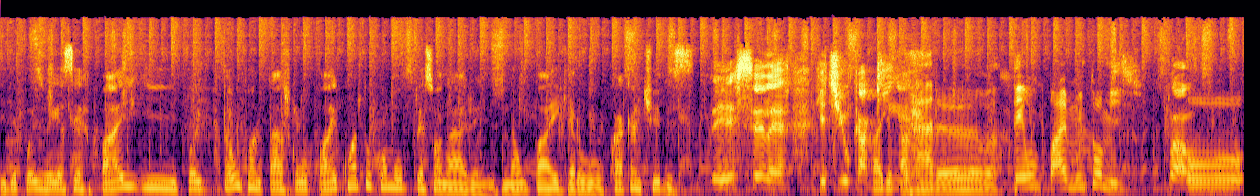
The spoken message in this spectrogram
e depois veio a ser pai e foi tão fantástico como pai quanto como personagem não pai, que era o Cacantibes. Excelente. Que tinha o Caquinho. Caramba. Tem um pai muito omisso. Qual? O.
